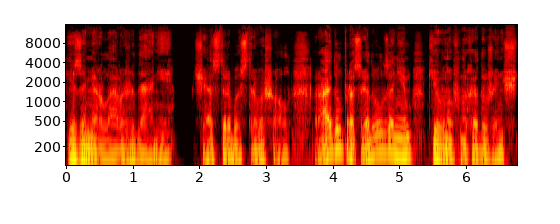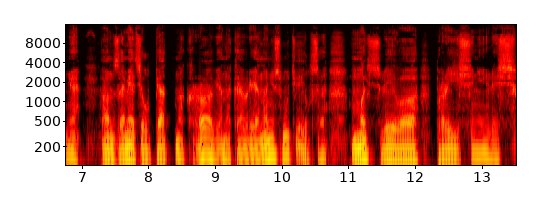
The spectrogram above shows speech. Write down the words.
и замерла в ожидании. Честер быстро вошел. Райдл проследовал за ним, кивнув на ходу женщине. Он заметил пятна крови на ковре, но не смутился. Мысли его прояснились.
